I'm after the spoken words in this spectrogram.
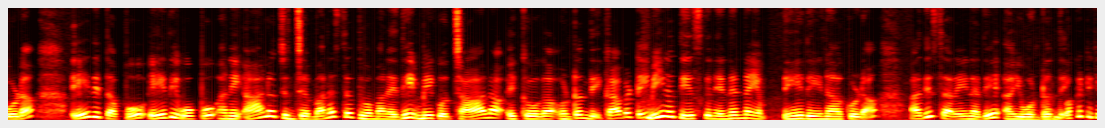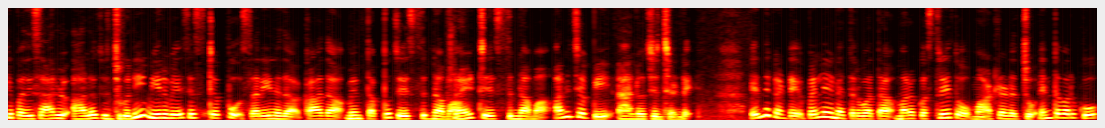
కూడా ఏది తప్పు ఏది ఒప్పు అని ఆలోచించే మనస్తత్వం అనేది మీకు చాలా ఎక్కువగా ఉంటుంది. కాబట్టి మీరు తీసుకునే నిర్ణయం ఏదైనా కూడా అది సరైనదే అయి ఉంటుంది. ఒకటికి పది సార్లు ఆలోచించుకుని మీరు వేసే స్టెప్ సరైనదా కాదా? మేము తప్పు చేస్తున్నామా? రైట్ చేస్తున్నామా? అని చెప్పి ఆలోచించండి. ఎందుకంటే పెళ్ళైన తర్వాత మరొక స్త్రీతో మాట్లాడొచ్చు. ఎంతవరకు?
